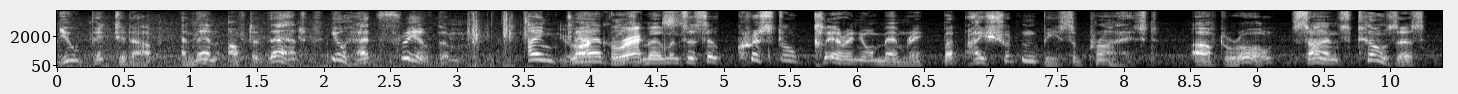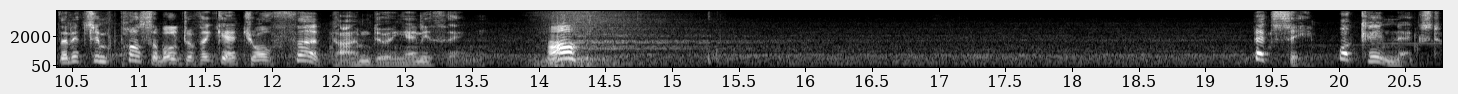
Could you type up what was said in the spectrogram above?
You picked it up, and then after that, you had three of them. I'm You glad these moments are so crystal clear in your memory, but I shouldn't be surprised. After all, science tells us that it's impossible to forget your third time doing anything. Huh? Let's see, what came next?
